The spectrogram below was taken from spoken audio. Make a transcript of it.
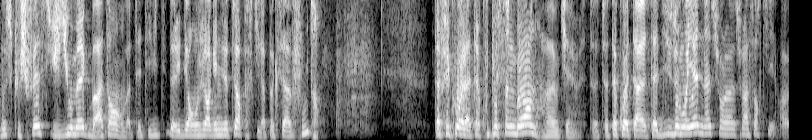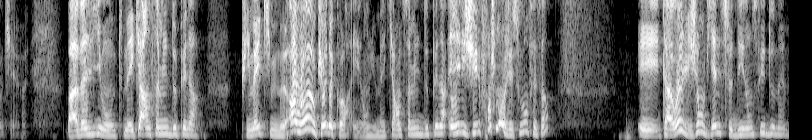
moi, ce que je fais, je dis au mec Bah, attends, on va peut-être éviter d'aller déranger l'organisateur parce qu'il a pas que ça à foutre. T'as fait quoi là? T'as coupé 5 bornes? Ah, ok. T'as quoi? T'as 10 de moyenne là sur la, sur la sortie? Ah, ok. Bah, vas-y, on te met 45 minutes de pénal. Puis le mec, il me Ah ouais, ok, d'accord. Et on lui met 45 minutes de pénal. Et j'ai, franchement, j'ai souvent fait ça. Et t'as, ouais, les gens viennent se dénoncer d'eux-mêmes.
